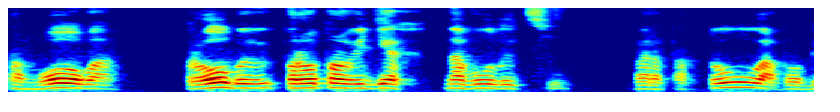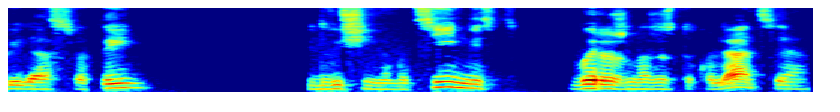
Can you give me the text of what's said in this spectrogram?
промовах, проповідях на вулиці, в аеропорту або біля святинь, підвищена емоційність, виражена жестикуляція,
